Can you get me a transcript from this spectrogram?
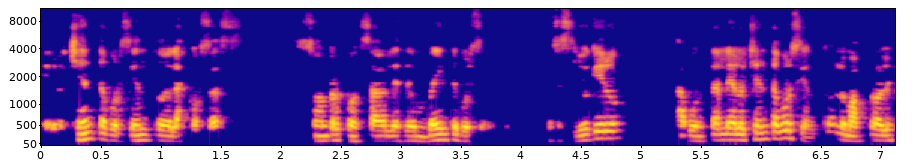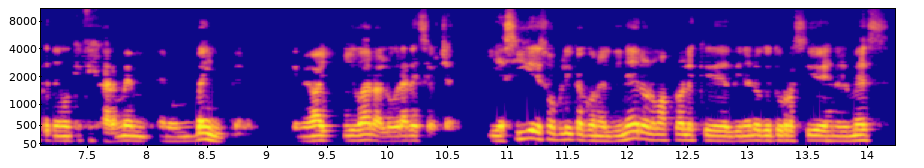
el 80% de las cosas son responsables de un 20%. Entonces, si yo quiero apuntarle al 80%, lo más probable es que tengo que fijarme en, un 20%, que me va a ayudar a lograr ese 80%. Y así eso aplica con el dinero, lo más probable es que el dinero que tú recibes en el mes,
